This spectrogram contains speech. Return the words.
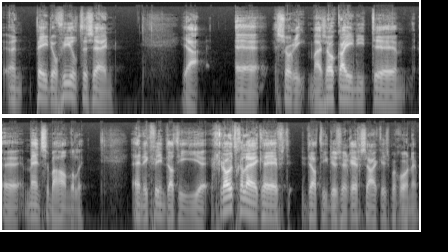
een pedofiel te zijn. Ja, uh, sorry, maar zo kan je niet mensen behandelen. En ik vind dat hij groot gelijk heeft dat hij dus een rechtszaak is begonnen.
